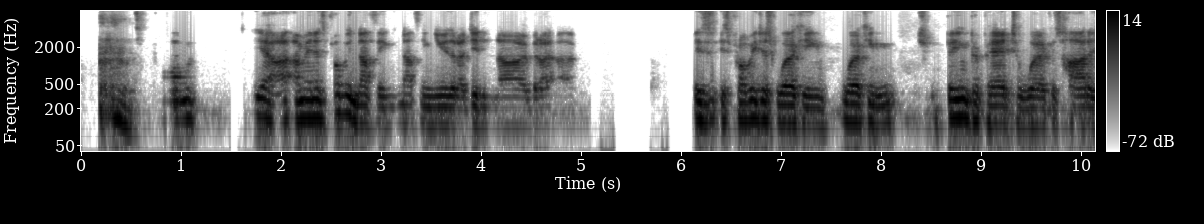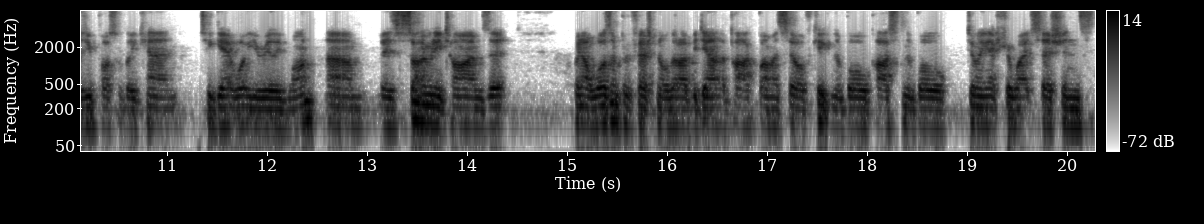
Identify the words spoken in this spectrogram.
um, yeah, I mean, it's probably nothing nothing new that I didn't know, but I, uh, is is probably just working working being prepared to work as hard as you possibly can to get what you really want. Um, there's so many times that when I wasn't professional that I'd be down at the park by myself, kicking the ball, passing the ball, doing extra weight sessions.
